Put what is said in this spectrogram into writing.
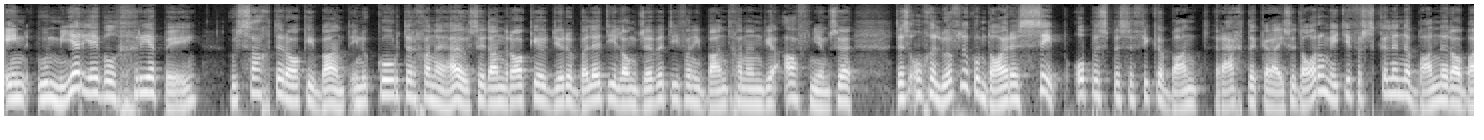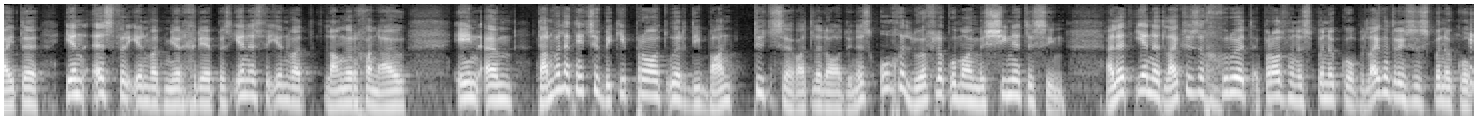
en hoe meer jy wil greep hê hoe sagter raak die band en hoe korter gaan hy hou. So dan raak jou durability longevity van die band gaan dan weer afneem. So dis ongelooflik om daai resep op 'n spesifieke band reg te kry. So daarom het jy verskillende bande daar buite. Een is vir een wat meer greep is een is vir een wat langer gaan hou. En um, dan wil ek net so 'n bietjie praat oor die band toetse wat hulle daar doen. Dis ongelooflik om daai masjiene te sien. Hulle het een, dit lyk soos 'n groot, ek praat van 'n spinnekop. Dit lyk omtrent soos 'n spinnekop.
